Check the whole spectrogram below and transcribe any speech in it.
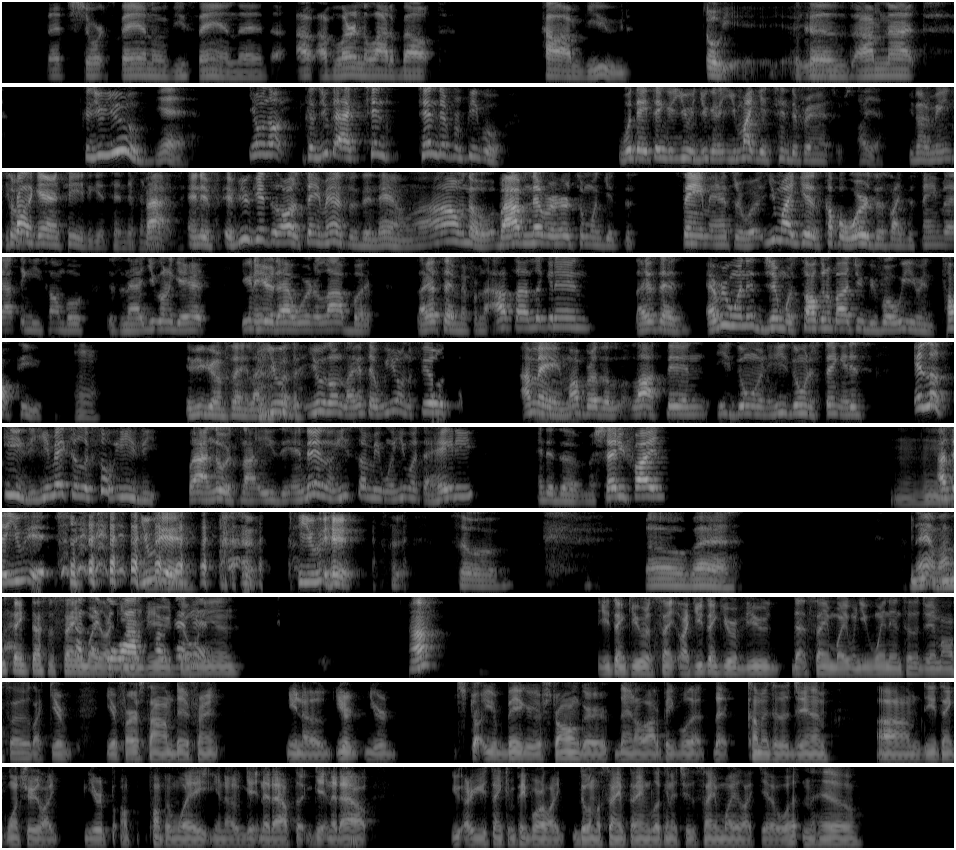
that short span of you saying that uh, I, i've learned a lot about how i'm viewed Oh yeah, yeah. because i'm not because you you yeah you don't know because you can ask 10, 10 different people what they think of you, and you're gonna you might get ten different answers. oh yeah You know what I mean? you're probably guaranteed to get 10 different Facts. And if if you get to all the same answers, then damn, I don't know. But I've never heard someone get this same answer. You might get a couple words that's like the same. Like I think he's humble, this and that. You're gonna get you're gonna hear that word a lot. But like I said, man, from the outside looking in, like I said, everyone in the gym was talking about you before we even talked to you. Mm. If you get what I'm saying, like you was you was on, like I said, we were on the field. I mean, my brother locked in. He's doing he's doing his thing, and it's it looks easy. He makes it look so easy, but I know it's not easy. And then when he saw me when he went to Haiti and did the machete fighting, Mhm. I said, "You it, you it, you it." So oh man you, Damn, you I- think that's the same way like you while to soak reviewed going in. in? huh? You think you were saying like you think you reviewed that same way when you went into the gym also like your your first time different you know you're you're you're bigger you're stronger than a lot of people that that come into the gym um do you think once you're like you're pump, pumping weight you know getting it out that getting it out you are you thinking people are like doing the same thing looking at you the same way like yeah what in the hell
